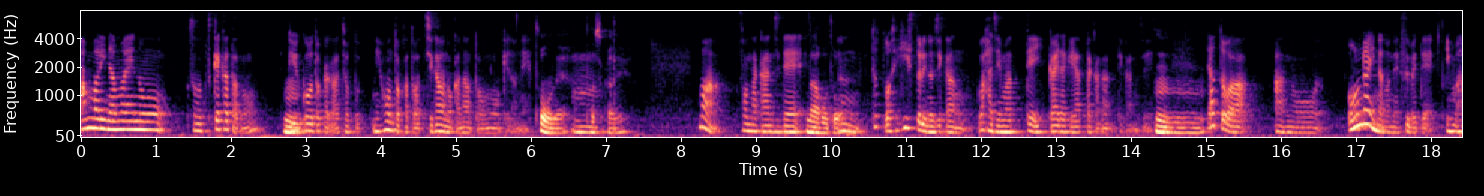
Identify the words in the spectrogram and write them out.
あんまり名前のその付け方のうん。流行とかがちょっと日本とかとは違うのかなとは思うけどね、そうね、うん。確かに。まあそんな感じで、なるほど、うん、ちょっとヒストリーの時間は始まって1回だけやったかなって感じ、うんうんうん。であとはあのオンラインなのね全て。今。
